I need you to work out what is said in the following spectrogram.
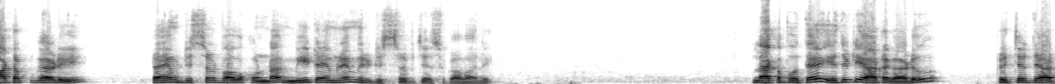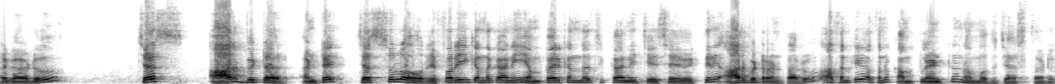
ఆటగాడి టైం డిస్టర్బ్ అవ్వకుండా మీ టైంనే మీరు డిస్టర్బ్ చేసుకోవాలి. లేకపోతే ఎదుటి ఆటగాడు ప్రత్యర్థి ఆటగాడు చెస్ ఆర్బిటర్ అంటే చెస్లో రిఫరీ కింద కానీ ఎంపైర్ కింద కానీ చేసే వ్యక్తిని ఆర్బిటర్ అంటారు. అతనికి అతను కంప్లైంట్ నమోదు చేస్తాడు.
